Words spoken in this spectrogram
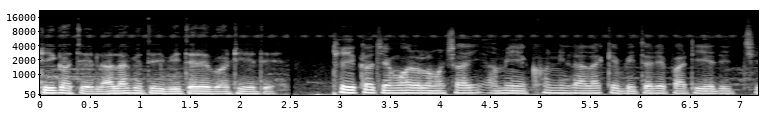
ঠিক আছে লালাকে তুই ভিতরে পাঠিয়ে দে। ঠিক আছে মরল মশাই আমি এক্ষুনি লালাকে ভিতরে পাঠিয়ে দিচ্ছি।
